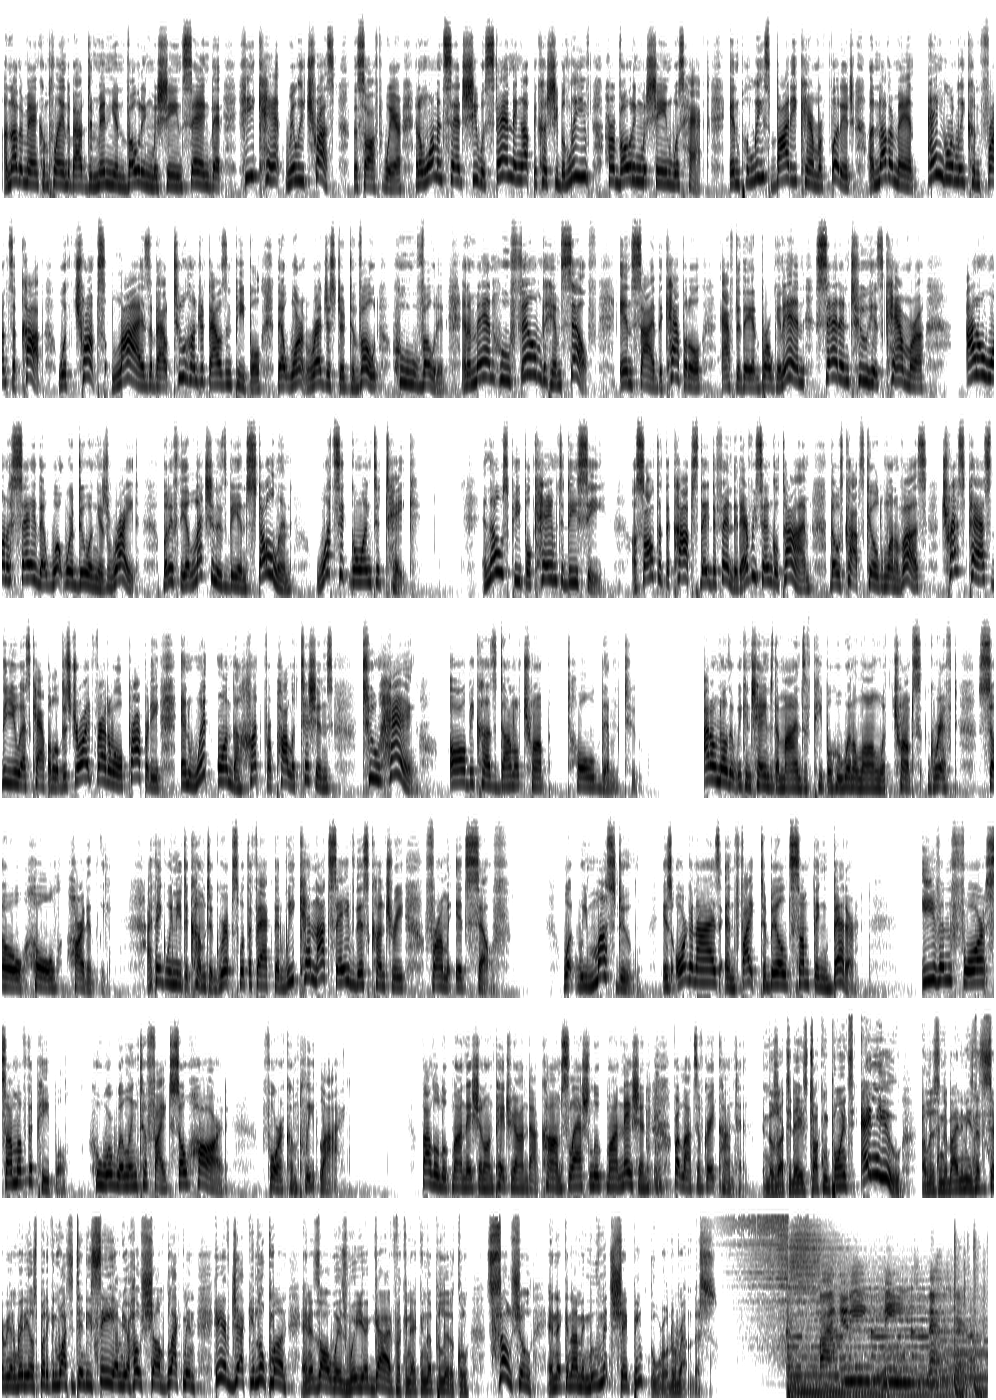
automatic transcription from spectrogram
Another man complained about Dominion voting machines, saying that he can't really trust the software. And a woman said she was standing up because she believed her voting machine was hacked. In police body camera footage, another man angrily confronts a cop with Trump's lies about 200,000 people that weren't registered to vote who voted. And a man who filmed himself inside the Capitol after they had broken in said into his camera, I don't want to say that what we're doing is right, but if the election is being stolen, what's it going to take? And those people came to D.C., assaulted the cops they defended every single time those cops killed one of us, trespassed the U.S. Capitol, destroyed federal property, and went on the hunt for politicians to hang, all because Donald Trump told them to. I don't know that we can change the minds of people who went along with Trump's grift so wholeheartedly. I think we need to come to grips with the fact that we cannot save this country from itself. What we must do is organize and fight to build something better, even for some of the people who were willing to fight so hard for a complete lie. Follow Luqman Nation on patreon.com slash Luqman Nation for lots of great content. And those are today's talking points. And you are listening to By Any Means Necessary on Radio Sputnik in Washington, D.C. I'm your host, Sean Blackmon, here with Jacquie Luqman. And as always, we're your guide for connecting the political, social, and economic movements shaping the world around us. By any means necessary.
